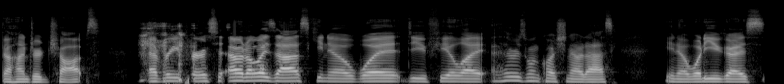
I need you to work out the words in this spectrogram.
the hundred shops. Every person, I would always ask, you know, what do you feel like? There was one question I would ask, you know, what do you guys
